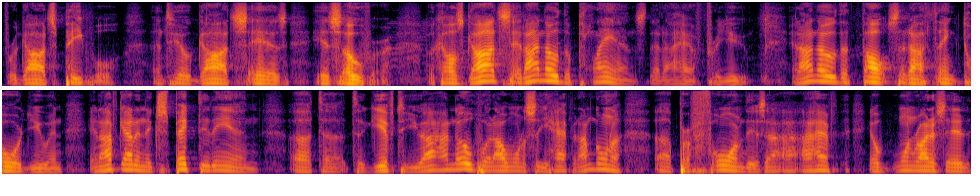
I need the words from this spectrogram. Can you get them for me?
for God's people until God says it's over. Because God said, I know the plans that I have for you. And I know the thoughts that I think toward you. And, and I've got an expected end uh, to, to give to you. I, know what I want to see happen. I'm going to uh, perform this. I, I have, you know, one writer said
